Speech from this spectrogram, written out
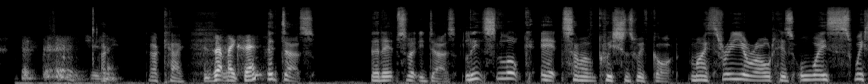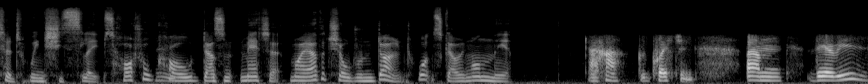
Excuse me. Okay. Does that make sense? It does. It absolutely does. Let's look at some of the questions we've got. My three year old has always sweated when she sleeps. Hot or hmm. cold doesn't matter. My other children don't. What's going on there? Aha, good question. Um, there is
